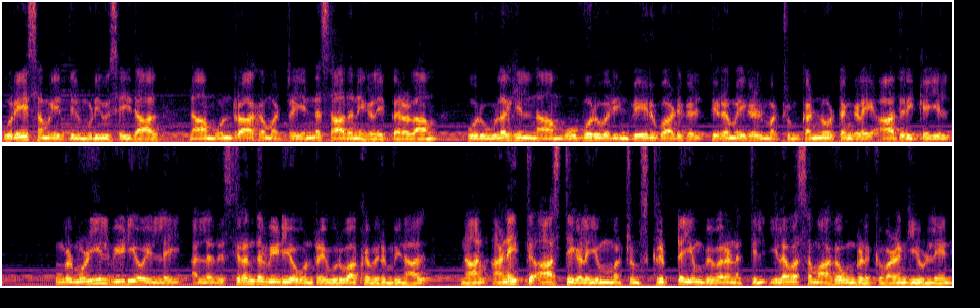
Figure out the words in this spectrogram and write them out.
ஒரே சமயத்தில் முடிவு செய்தால் நாம் ஒன்றாக மற்ற என்ன சாதனைகளை பெறலாம்? ஒரு உலகில் நாம் ஒவ்வொருவரின் வேறுபாடுகள் திறமைகள் மற்றும் கண்ணோட்டங்களை ஆதரிக்கையில் உங்கள் மொழியில் வீடியோ இல்லை அல்லது சிறந்த வீடியோ ஒன்றை உருவாக்க விரும்பினால் நான் அனைத்து ஆஸ்திகளையும் மற்றும் ஸ்கிரிப்டையும் விவரணத்தில் இலவசமாக உங்களுக்கு வழங்கியுள்ளேன்.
